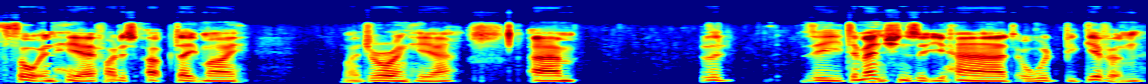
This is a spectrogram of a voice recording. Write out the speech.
thought in here. If I just update my my drawing here, um, the the dimensions that you had or would be given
